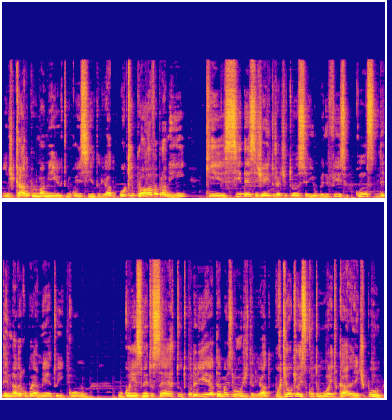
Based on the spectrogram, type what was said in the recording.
indicado por uma amiga que tu não conhecia, tá ligado? O que prova para mim que se desse jeito já te trouxe aí um benefício, com determinado acompanhamento e com o conhecimento certo, tu poderia ir até mais longe, tá ligado? Porque o que eu escuto muito, cara, é tipo,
